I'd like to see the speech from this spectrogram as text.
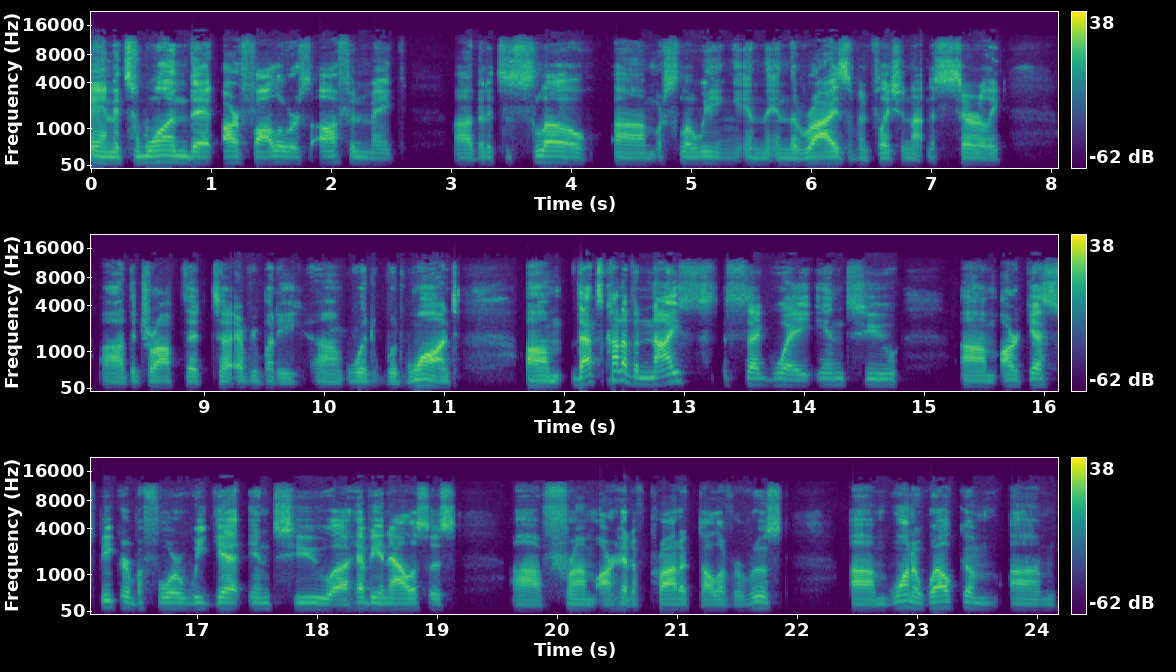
And it's one that our followers often make uh, that it's a slow um, or slowing in the, in the rise of inflation, not necessarily uh, the drop that uh, everybody uh, would, would want. Um, that's kind of a nice segue into um, our guest speaker before we get into heavy analysis uh, from our head of product, Oliver Roost. Um, Want to welcome um,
